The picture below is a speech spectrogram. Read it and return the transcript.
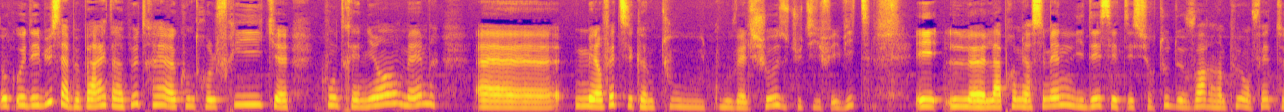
Donc au début, ça peut paraître un peu très euh, contrôle fric, contraignant même. Euh, mais en fait, c'est comme toute nouvelle chose, tu t'y fais vite. Et la première semaine, l'idée, c'était surtout de voir un peu en fait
